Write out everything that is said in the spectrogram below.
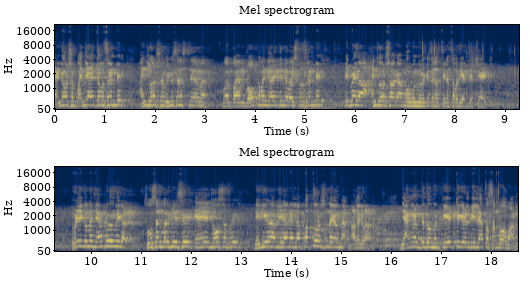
രണ്ട് വർഷം പഞ്ചായത്ത് പ്രസിഡന്റ് അഞ്ച് വർഷം വികസന ബ്ലോക്ക് പഞ്ചായത്തിന്റെ വൈസ് പ്രസിഡന്റ് ഇപ്പോൾ ഇതാ അഞ്ച് വർഷമാകാൻ പോകുന്നു വികസന സ്ഥിരം സമിതി അധ്യക്ഷയായിട്ട്. ഇവിടെ ഇരിക്കുന്ന ജനപ്രതിനിധികൾ Susan Varghese K A Joseph Nadeera വീരാനെല്ലാം പത്ത് വർഷം തയ്യുന്ന ആളുകളാണ്. ഞങ്ങൾക്കിതൊന്നും കേട്ട് കേൾവിയില്ലാത്ത സംഭവമാണ്.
